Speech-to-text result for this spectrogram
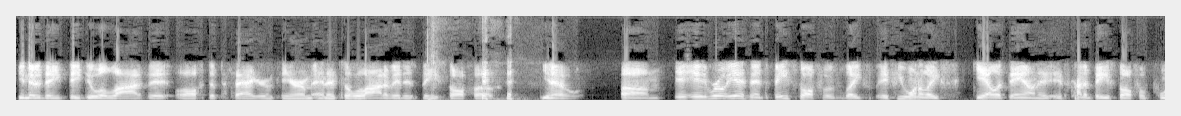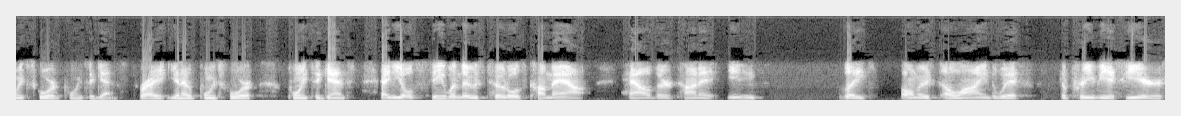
You know, they they do a lot of it off the Pythagorean theorem, and it's a lot of it is based off of you know um, it, it really is, and it's based off of like if you want to like scale it down, it, it's kind of based off of points scored, points against, right? You know, points for, points against, and you'll see when those totals come out how they're kind of in like almost aligned with the previous years,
